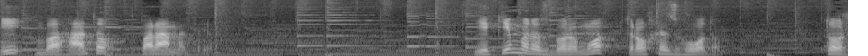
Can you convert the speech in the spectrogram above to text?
І багато параметрів, які ми розберемо трохи згодом. Тож,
